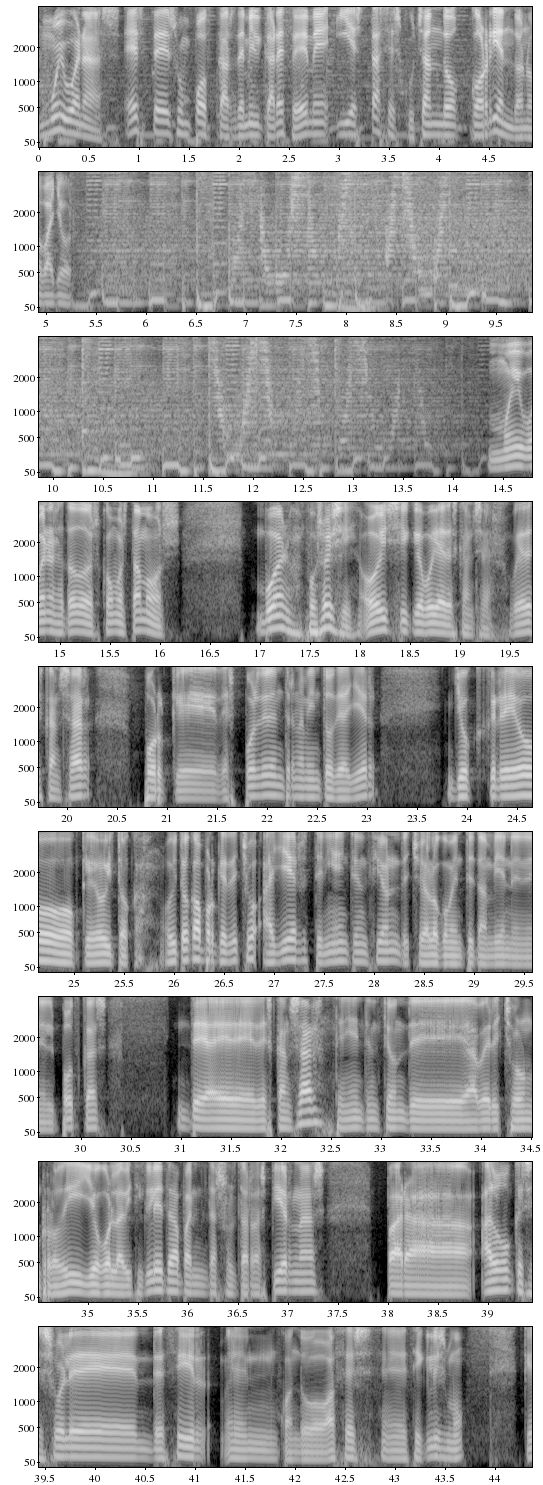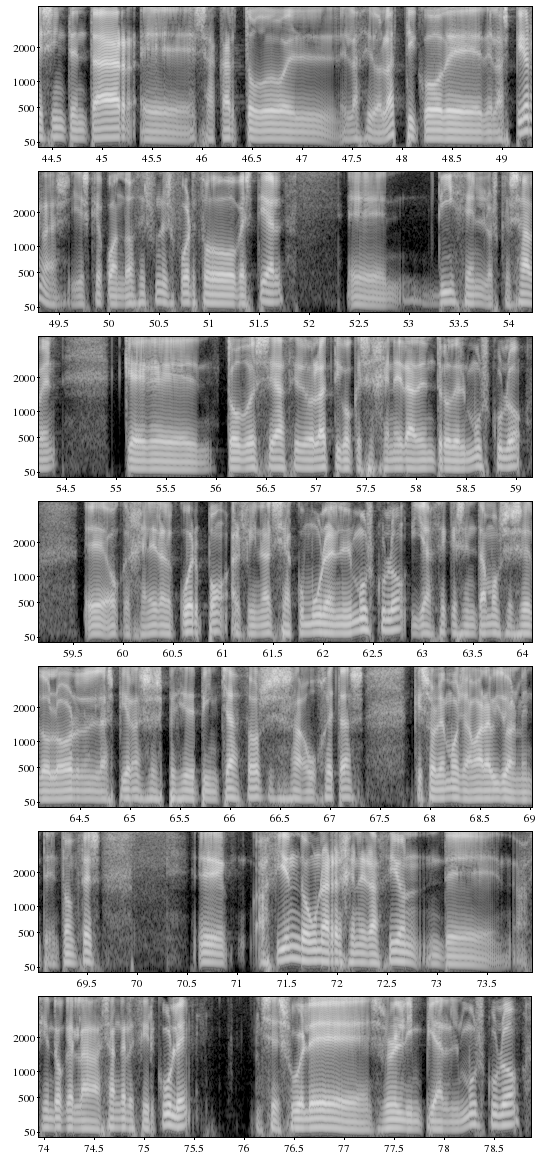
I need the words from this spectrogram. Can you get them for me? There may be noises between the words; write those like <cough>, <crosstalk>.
Muy buenas, este es un podcast de Milcar FM y estás escuchando Corriendo a Nueva York. Muy buenas a todos, ¿cómo estamos? Bueno, pues hoy sí, hoy sí que voy a descansar. Voy a descansar porque después del entrenamiento de ayer yo creo que hoy toca. Hoy toca porque de hecho ayer tenía intención, de hecho ya lo comenté también en el podcast, de eh, descansar. Tenía intención de haber hecho un rodillo con la bicicleta para intentar soltar las piernas. Para algo que se suele decir en, cuando haces eh, ciclismo, que es intentar eh, sacar todo el, ácido láctico de, de, las piernas. Y es que cuando haces un esfuerzo bestial, eh, dicen los que saben que todo ese ácido láctico que se genera dentro del músculo eh, o que genera el cuerpo, al final se acumula en el músculo y hace que sentamos ese dolor en las piernas, esa especie de pinchazos, esas agujetas que solemos llamar habitualmente. Entonces, eh, haciendo una regeneración de. haciendo que la sangre circule, se suele, se suele limpiar el músculo,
